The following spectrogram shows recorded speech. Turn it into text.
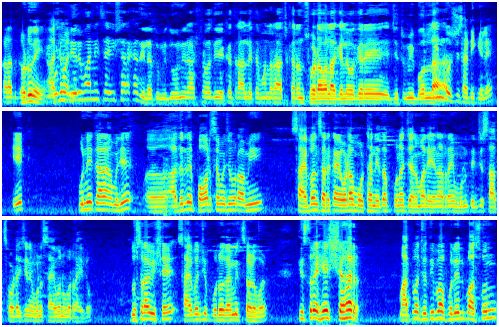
काळात घडू नये. अशी निर्वाणीचा इशारा का दिला तुम्ही? दोन्ही राष्ट्रवादी एकत्र आले तर मला राजकारण सोडावं लागेल वगैरे जे तुम्ही बोलला तीन गोष्टीसाठी केले. एक पुणेकरा म्हणजे आदरणीय पवार साहेबांच्यावर आम्ही साहेबांसारखा एवढा मोठा नेता पुन्हा जन्माला येणार नाही म्हणून त्यांची साथ सोडायची नाही म्हणून साहेबांवर राहिलो. दुसरा विषय साहेबांची पुरोगामी चळवळ. तिसरं हे शहर महात्मा ज्योतिबा फुलेंपासून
